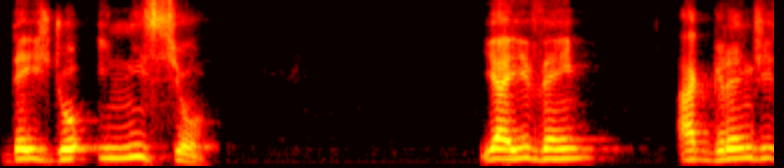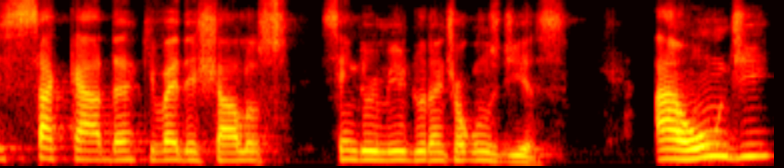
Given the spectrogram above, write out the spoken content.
desde o início. E aí vem a grande sacada que vai deixá-los sem dormir durante alguns dias. Aonde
